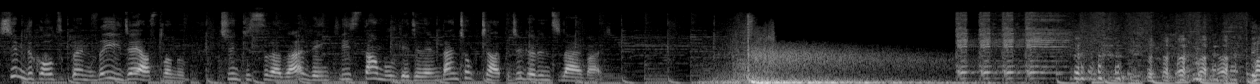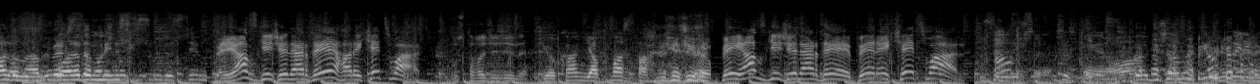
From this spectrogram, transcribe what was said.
Şimdi koltuklarınıza iyice yaslanın. Çünkü sırada renkli İstanbul gecelerinden çok çarpıcı görüntüler var. Pardon abi bu arada menisküsümü göstereyim. Beyaz gecelerde hareket var. Mustafa Ceceli. Gökhan yapmaz tahmin ediyorum. Beyaz gecelerde bereket var. Olan var olmayan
